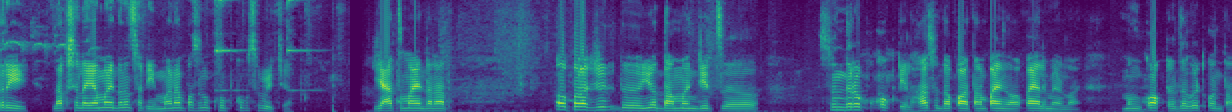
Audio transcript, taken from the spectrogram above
तरी लक्षाला या मैदानासाठी मनापासून खूप खूप शुभेच्छा. याच मैदानात अपराजित योद्धा म्हणजेच सुंदर कॉकटेल हा सुद्धा पाहताना पाहायला पाहायला मिळणार आहे. मग कॉकटेलचा गट कोणता?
